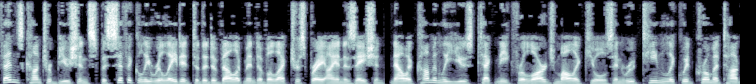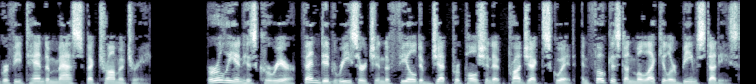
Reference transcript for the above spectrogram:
Fenn's contributions specifically related to the development of electrospray ionization, now a commonly used technique for large molecules and routine liquid chromatography tandem mass spectrometry. Early in his career, Fenn did research in the field of jet propulsion at Project Squid, and focused on molecular beam studies.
